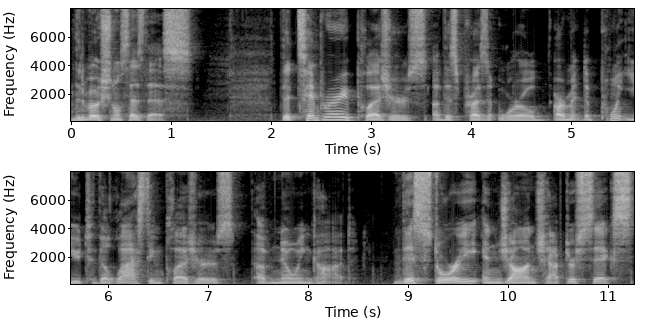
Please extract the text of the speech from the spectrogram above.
the devotional says this. The temporary pleasures of this present world are meant to point you to the lasting pleasures of knowing God. This story in John chapter 6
